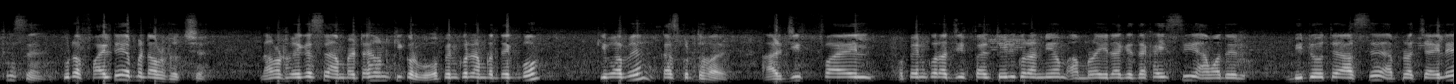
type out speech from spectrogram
ঠিক আছে? পুরো ফাইলটাই আপনার ডাউনলোড হচ্ছে। ডাউনলোড হয়ে গেছে, আমরা এটা এখন কি করব? ওপেন করে আমরা দেখব কীভাবে কাজ করতে হয়। আর জিপ ফাইল ওপেন করা জিপ ফাইল তৈরি করার নিয়ম আমরা এর আগে দেখাইছি। আমাদের ভিডিওতে আছে, আপনারা চাইলে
